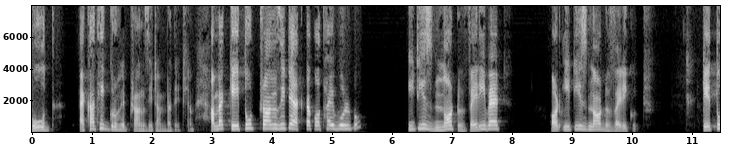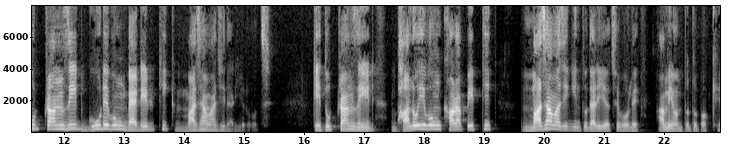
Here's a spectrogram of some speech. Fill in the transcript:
বুধ একাধিক গ্রহের ট্রানজিট আমরা দেখলাম। আমরা কেতুর ট্রানজিটে একটা কথাই বলব it is not very bad or it is not very good কেতুর ট্রানজিট গুড এবং ব্যাডের ঠিক মাঝামাঝি দাঁড়িয়ে রয়েছে। কেতুর ট্রানজিট ভালো এবং খারাপের ঠিক মাঝামাঝি কিন্তু দাঁড়িয়ে আছে বলে আমি অন্তত পক্ষে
